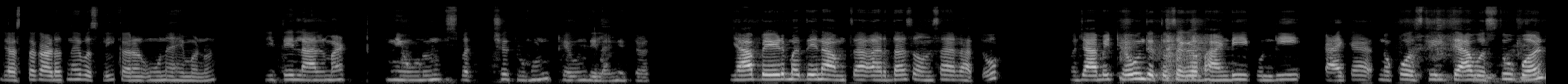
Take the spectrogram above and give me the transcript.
जास्त काढत नाही बसली कारण ऊन आहे म्हणून. इथे लाल माठ निवडून स्वच्छ धुवून ठेवून दिला नितळत. ह्या बेडमध्ये ना आमचा अर्धा संसार राहतो. म्हणजे आम्ही ठेवून देतो सगळं भांडी कुंडी काय काय नको असतील त्या वस्तू पण.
